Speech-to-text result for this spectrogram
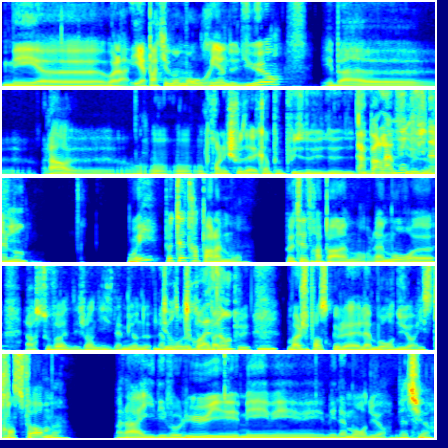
Mais euh, voilà. Et à partir du moment où rien ne dure, et ben euh, voilà, euh, on, on- on prend les choses avec un peu plus de. de- À part l'amour, finalement. Oui, peut-être à part l'amour. Peut-être à part l'amour. L'amour, euh, alors souvent des gens disent l'amour ne, Dure pas non plus. Mm. Moi, je pense que la- l'amour dure. Il se transforme. Voilà, il évolue, mais, mais, mais l'amour dure, bien sûr.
